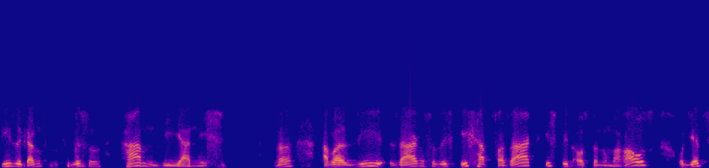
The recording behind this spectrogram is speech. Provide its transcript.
diese ganzen Wissen haben die ja nicht. Ne? Aber sie sagen für sich, ich habe versagt, ich bin aus der Nummer raus und jetzt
